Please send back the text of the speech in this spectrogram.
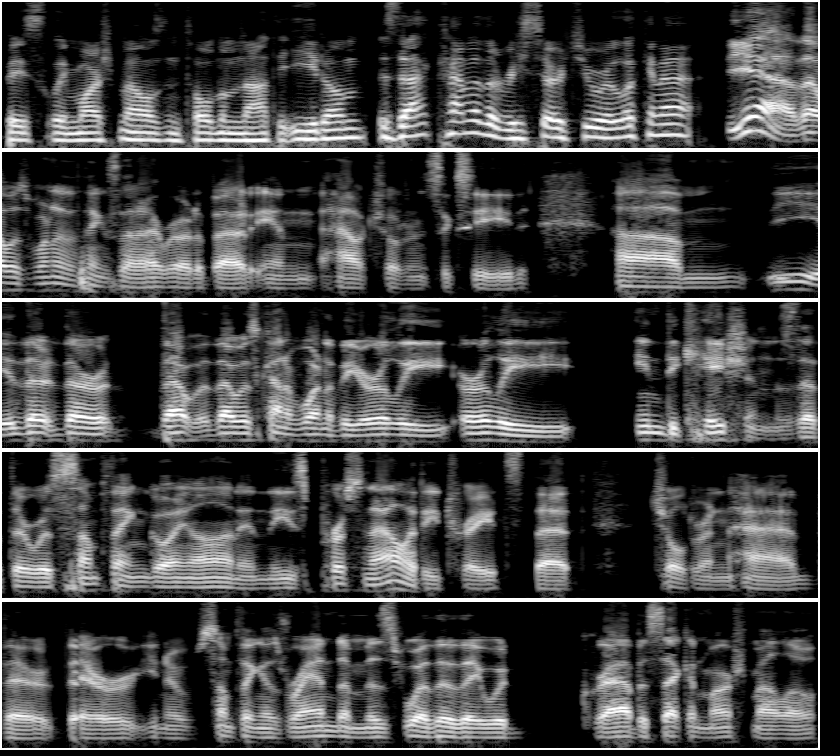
basically marshmallows and told them not to eat them. Is that kind of the research you were looking at? Yeah, that was one of the things that I wrote about in How Children Succeed. Um, there, there, that that was kind of one of the early early indications that there was something going on in these personality traits that children had. They're, they're, you know, something as random as whether they would grab a second marshmallow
